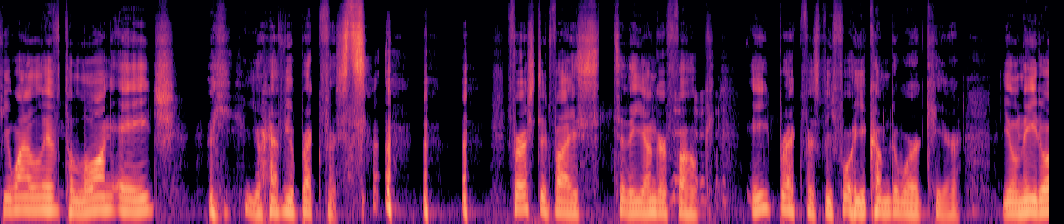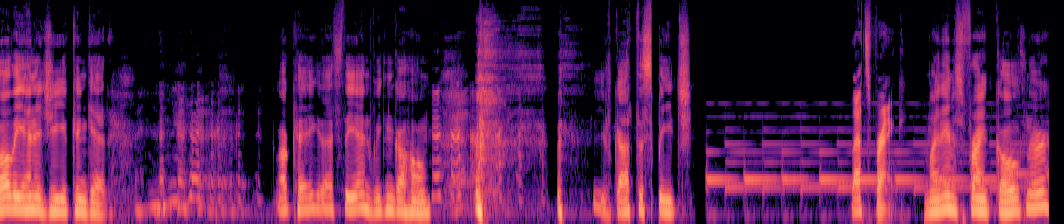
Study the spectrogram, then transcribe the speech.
If you want to live to long age, you have your breakfasts. First advice to the younger folk eat breakfast before you come to work here. You'll need all the energy you can get. Okay, that's the end. We can go home. You've got the speech. That's Frank. My name is Frank Goldner.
